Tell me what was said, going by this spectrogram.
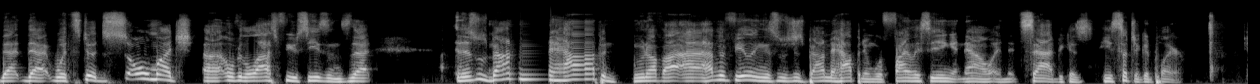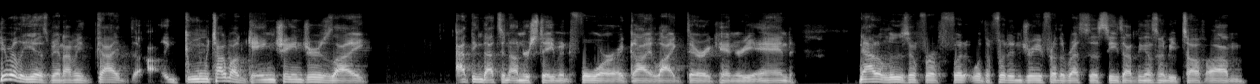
that that withstood so much uh, over the last few seasons that this was bound to happen. Munaf, I, I have a feeling this was just bound to happen, and we're finally seeing it now. And it's sad because he's such a good player. He really is, man. I mean, guy, when we talk about game changers, like I think that's an understatement for a guy like Derrick Henry. And now to lose him for a foot with a foot injury for the rest of the season, I think that's going to be tough. Um,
